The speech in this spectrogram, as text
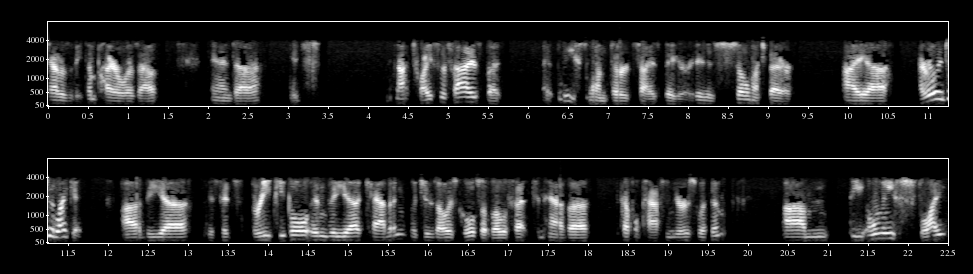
Shadows of the Empire was out, and uh, it's not twice the size, but at least one third size bigger. It is so much better. I uh, I really do like it. Uh, the uh, it fits three people in the uh, cabin, which is always cool. So Boba Fett can have a, a couple passengers with him. Um, the only slight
